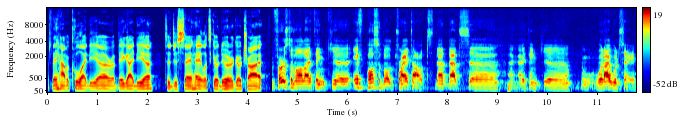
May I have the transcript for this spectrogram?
if they have a cool idea or a big idea to just say, hey, let's go do it or go try it? First of all, I think uh, if possible, try it out. That that's uh, I, I, think uh, what I would say.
